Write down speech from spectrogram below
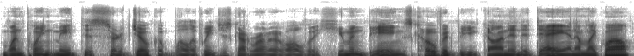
one point made this sort of joke of, well, if we just got rid of all the human beings, COVID would be gone in a day. And I'm like, well,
